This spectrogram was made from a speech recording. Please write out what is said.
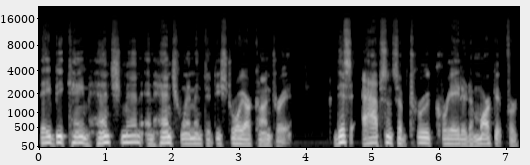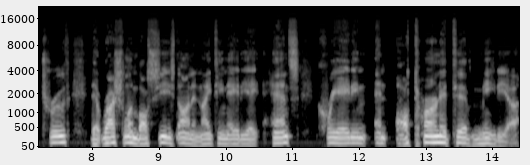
they became henchmen and henchwomen to destroy our country. This absence of truth created a market for truth that Rush Limbaugh seized on in 1988, hence creating an alternative media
